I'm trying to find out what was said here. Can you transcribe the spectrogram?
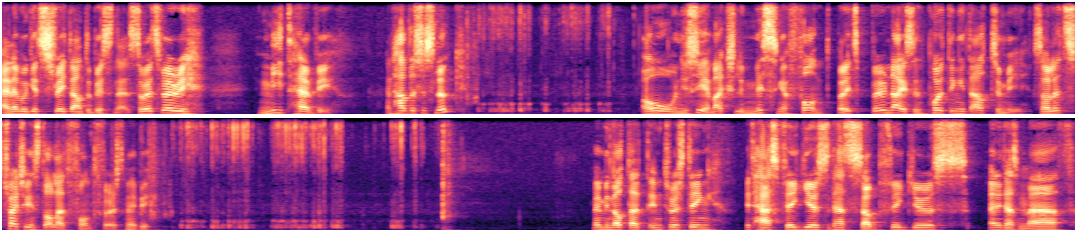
and then we get straight down to business. So it's very meat heavy. And how does this look? Oh, and you see I'm actually missing a font, but it's very nice and pointing it out to me. So let's try to install that font first, maybe. Maybe not that interesting. It has figures, it has sub-figures, and it has math.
